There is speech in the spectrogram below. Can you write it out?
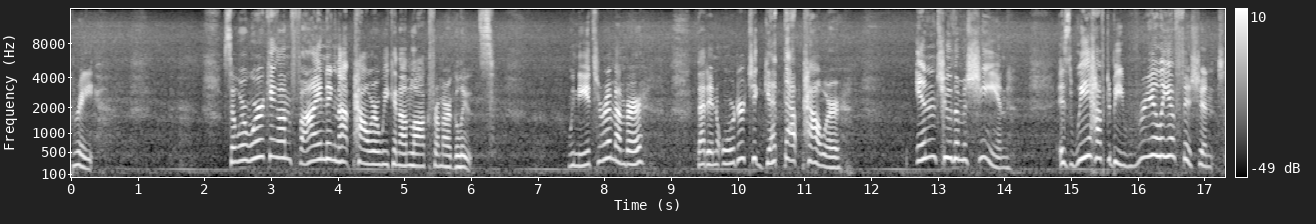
Great. So we're working on finding that power we can unlock from our glutes. We need to remember that in order to get that power into the machine is we have to be really efficient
